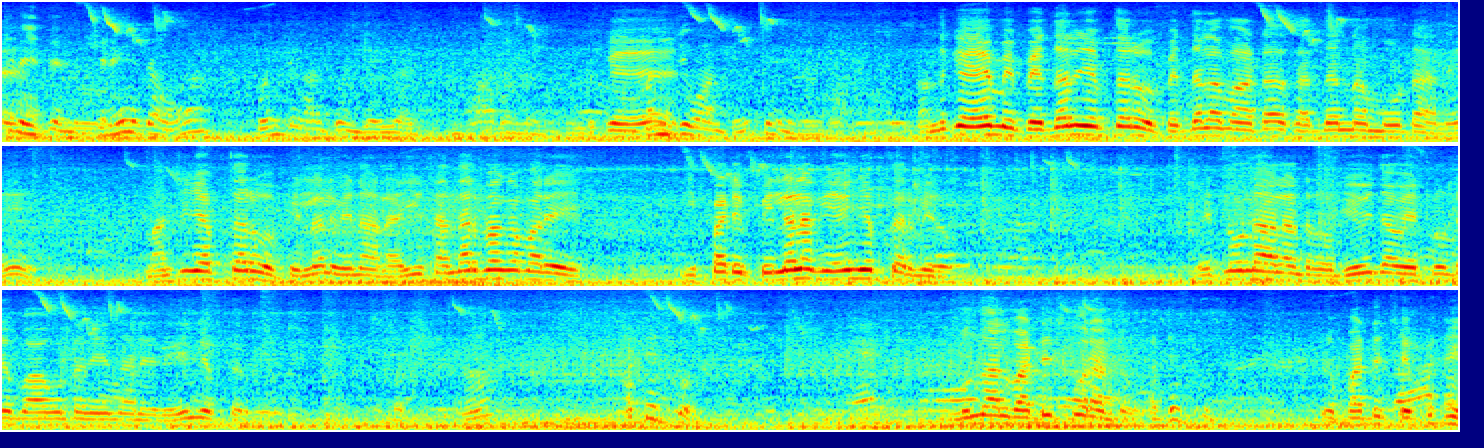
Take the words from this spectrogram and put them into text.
స్నేహితం స్నేహితం కొంచెం అంతం చేయాలి అందుకే అందుకే మీ పెద్దలు చెప్తారు పెద్దల మాట సద్దన్న మూట అని. మంచి చెప్తారు పిల్లలు వినాలి? ఈ సందర్భంగా మరి ఇప్పటి పిల్లలకు ఏం చెప్తారు మీరు? ఎట్లుండాలంటారు? జీవితం ఎట్లుంటే బాగుంటుంది ఏందనేది ఏం చెప్తారు మీరు? పట్టించుకో ముందు వాళ్ళు పట్టించుకోరంటావు పట్టించుకో ఇక పట్టి చెప్పి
